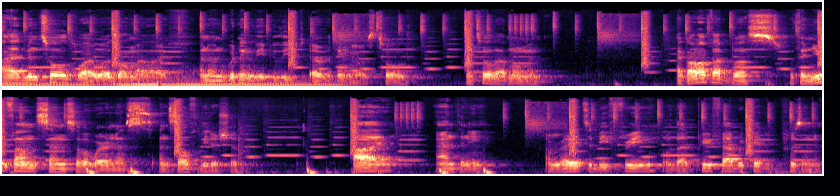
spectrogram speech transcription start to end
I had been told who I was all my life and unwittingly believed everything I was told until that moment. I got off that bus with a newfound sense of awareness and self leadership. I, Anthony, am ready to be free of that prefabricated prison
